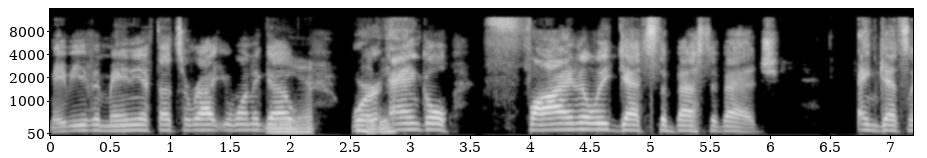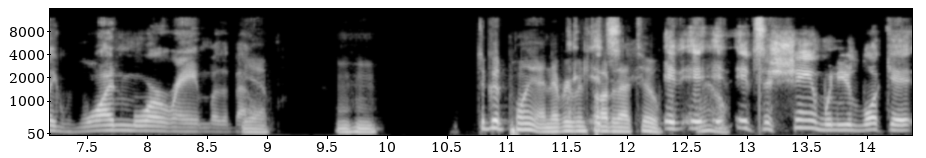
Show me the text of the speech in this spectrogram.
maybe even Mania if that's a route you want to go Yeah. where maybe. Angle finally gets the best of Edge and gets like one more reign with a belt. Yeah. Mm-hmm. It's a good point. I never even Like, thought of that too. It, it, Wow. it it's a shame when you look at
